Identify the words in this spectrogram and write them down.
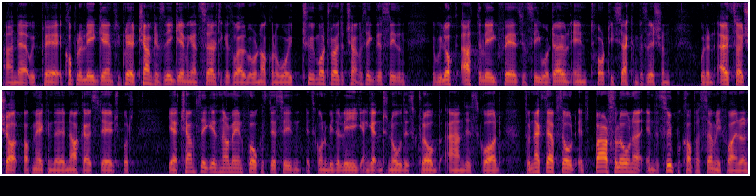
And uh, we play a couple of league games. We play a Champions League game against Celtic as well, but we're not going to worry too much about the Champions League this season. If we look at the league phase, you'll see we're down in 32nd position with an outside shot of making the knockout stage. But yeah, Champions League isn't our main focus this season. It's going to be the league and getting to know this club and this squad. So next episode, it's Barcelona in the Supercopa semi-final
